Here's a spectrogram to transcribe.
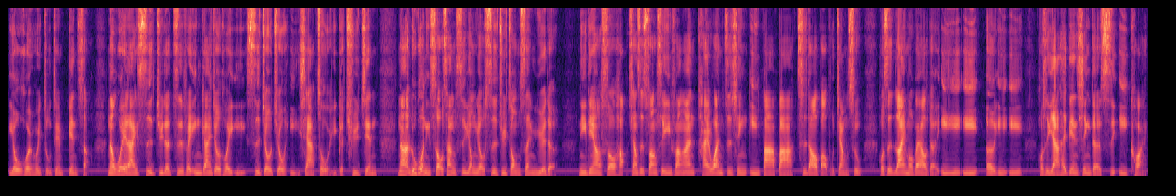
优惠会逐渐变少，那未来四 G 的资费应该就会以四九九以下作为一个区间。那如果你手上是拥有四 G 终身约的，你一定要收好，像是双十一方案、台湾之星一八八吃到饱不降速，或是 Line Mobile 的一一一二一一，或是亚太电信的十一块。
